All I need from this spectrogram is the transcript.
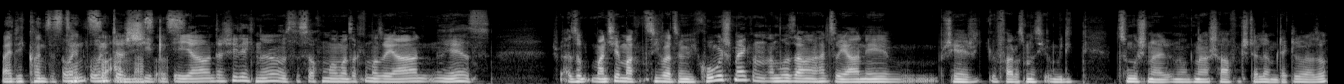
weil die Konsistenz Und so anders ist. ja, unterschiedlich, ne? Es ist auch immer, man sagt immer so, ja, nee, es, also manche machen es nicht, weil es irgendwie komisch schmeckt und andere sagen halt so, ja, nee, besteht Gefahr, dass man sich irgendwie die Zunge schneidet an irgendeiner scharfen Stelle im Deckel oder so.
